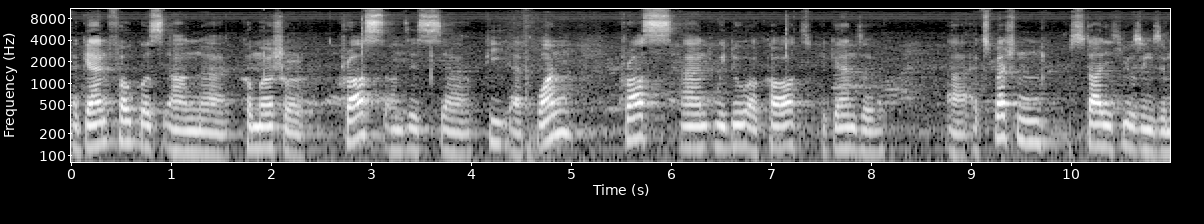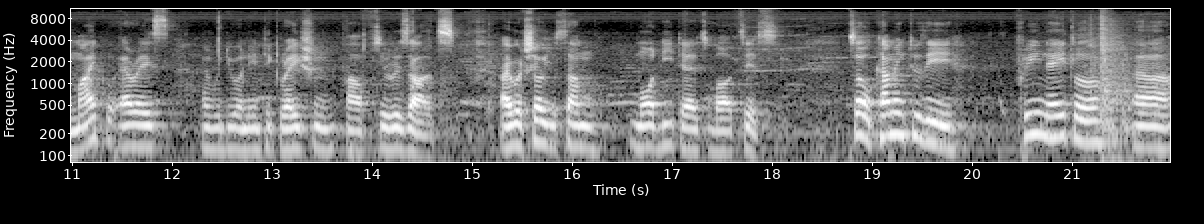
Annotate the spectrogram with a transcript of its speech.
again focus on uh, commercial cross, on this uh, PF1 cross, and we do, course, again, the uh, expression studies using the microarrays, and we do an integration of the results. I will show you some more details about this. So coming to the prenatal uh,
